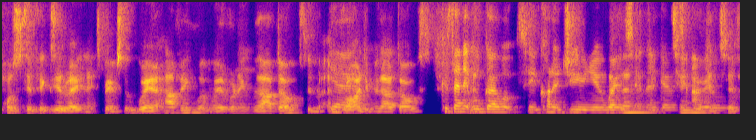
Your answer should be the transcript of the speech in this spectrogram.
positive, exhilarating experience that we're having when we're running with our dogs and, and yeah. riding with our dogs. Because then it will go up to kind of junior, won't it? And then go into, into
